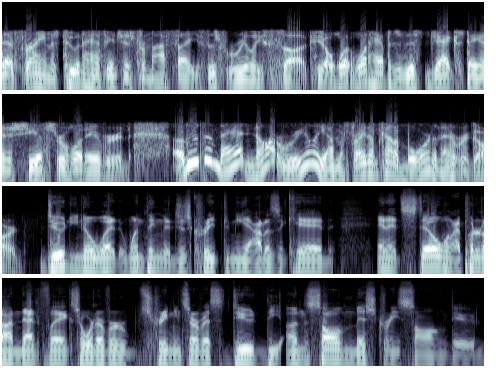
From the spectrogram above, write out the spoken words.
that frame is two and a half inches from my face. This really sucks. You know, what what happens if this jack stand shifts or whatever? And other than that, not really. I'm afraid I'm kind of born in that regard. dude, you know what? One thing that just creeped me out as a kid, and it's still when I put it on Netflix or whatever streaming service, dude, the Unsolved Mystery song, dude.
